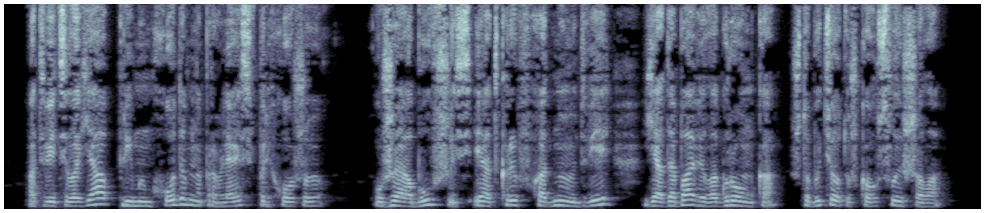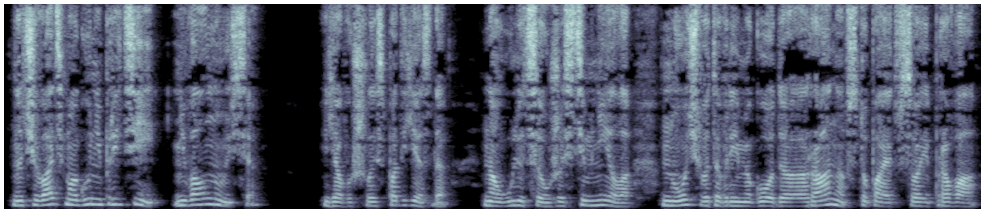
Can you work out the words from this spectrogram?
– ответила я, прямым ходом направляясь в прихожую. Уже обувшись и открыв входную дверь, я добавила громко, чтобы тетушка услышала. Ночевать могу не прийти, не волнуйся. Я вышла из подъезда. На улице уже стемнело, ночь в это время года рано вступает в свои права.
